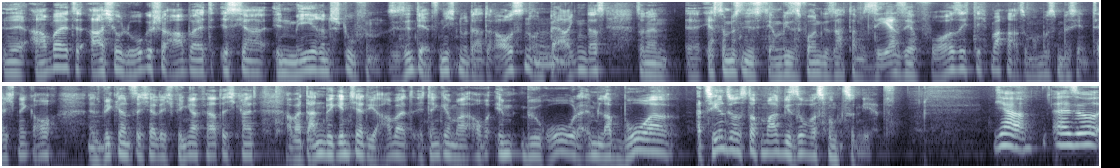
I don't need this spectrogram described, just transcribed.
eine Arbeit, archäologische Arbeit ist ja in mehreren Stufen. Sie sind ja jetzt nicht nur da draußen und mhm. bergen das, sondern äh, erstmal müssen Sie es, wie Sie es vorhin gesagt haben, sehr, sehr vorsichtig machen. Also man muss ein bisschen Technik auch entwickeln, sicherlich Fingerfertigkeit. Aber dann beginnt ja die Arbeit, ich denke mal, auch im Büro oder im Labor. Erzählen Sie uns doch mal, wie sowas funktioniert. Ja, also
